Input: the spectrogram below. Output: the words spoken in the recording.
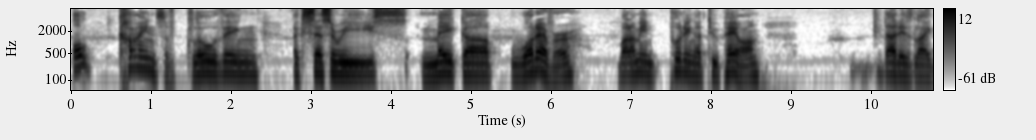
all kinds of clothing, accessories, makeup, whatever. But I mean, putting a toupee on, that is like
